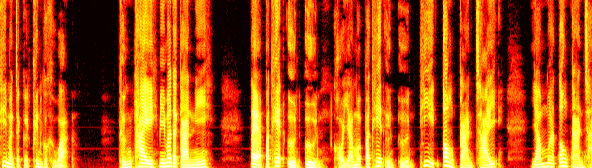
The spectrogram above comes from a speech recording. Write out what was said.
ที่มันจะเกิดขึ้นก็คือว่า ถึงไทยมีมาตรการนี้ แต่ประเทศอื่นๆ ขอย้ำว่าประเทศอื่นๆ ที่ต้องการใช้ ย้ำว่าต้องการใช้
